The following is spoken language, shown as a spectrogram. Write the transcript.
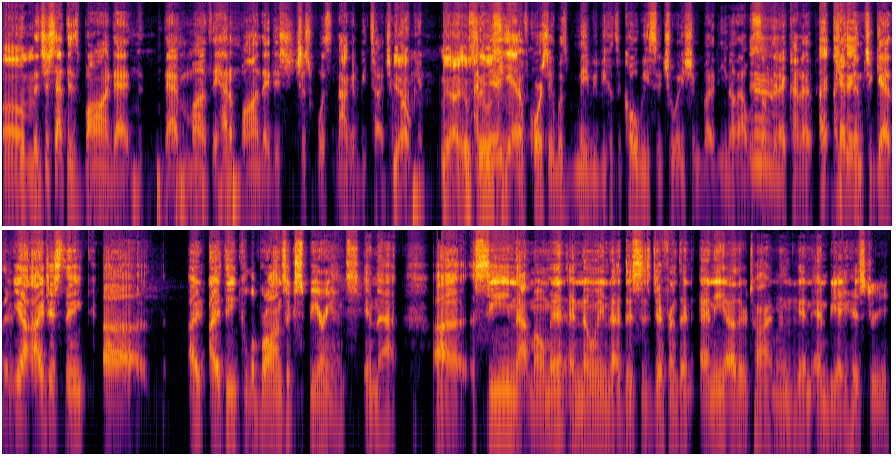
Um, they just had this bond that that month. They had a bond that just just was not going to be touched and Yeah. broken. yeah, it was. I it mean, was yeah, of course, it was maybe because of Kobe's situation, but you know that was Yeah. something that kind of I, I kept think- them together. Yeah, I just think uh, I I think LeBron's experience in that, uh, seeing that moment and knowing that this is different than any other time in, in NBA history,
